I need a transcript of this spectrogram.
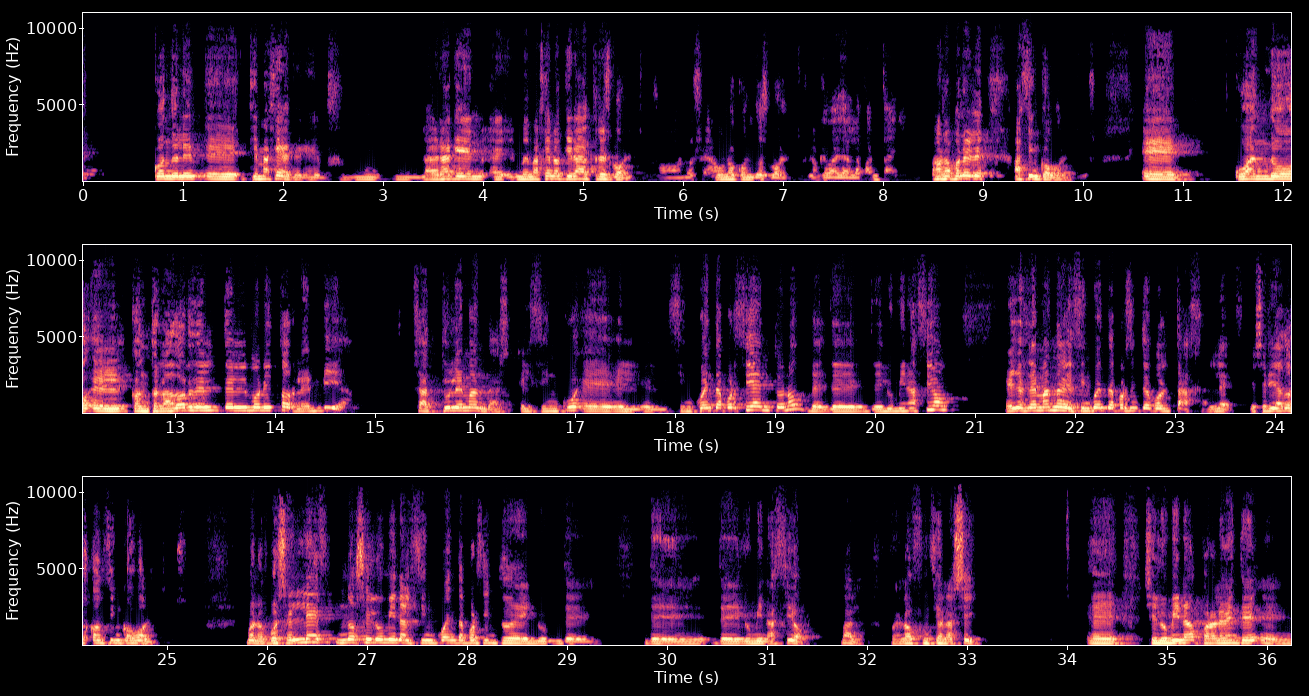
cuando le, eh, que imagínate que mm, la verdad que eh, me imagino que irá a 3 voltios o no sé, a 1,2 voltios, lo que vaya en la pantalla. Vamos a ponerle a 5 voltios. Eh, cuando el controlador del, monitor le envía, o sea, tú le mandas el, eh, el, el 50% ¿no? de, iluminación, ellos le mandan el 50% de voltaje al LED, que sería 2,5 voltios. Bueno, pues el LED no se ilumina el 50% de, de- iluminación, ¿vale? Pues no funciona así. Eh, se ilumina probablemente eh,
